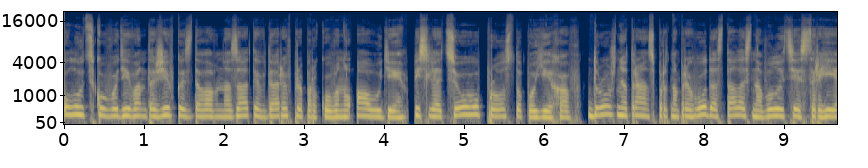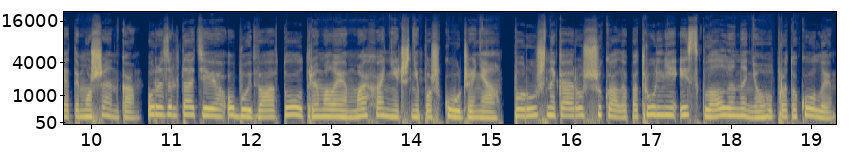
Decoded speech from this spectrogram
У Луцьку водій вантажівки здавав назад і вдарив припарковану Ауді. Після цього просто поїхав. Дорожньо-транспортна пригода сталася на вулиці Сергія Тимошенка. У результаті обидва авто отримали механічні пошкодження. Порушника розшукали патрульні і склали на нього протоколи.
